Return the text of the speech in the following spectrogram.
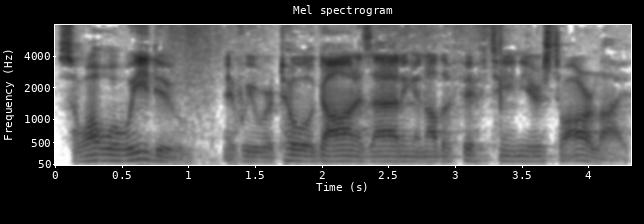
So, what will we do if we were told God is adding another 15 years to our life?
